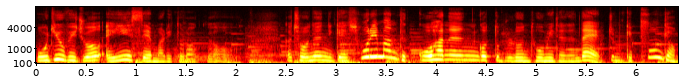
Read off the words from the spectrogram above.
오디오 비주얼 ASMR이더라고요 그러니까 저는 이게 소리만 듣고 하는 것도 물론 도움이 되는데 좀 이렇게 풍경,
